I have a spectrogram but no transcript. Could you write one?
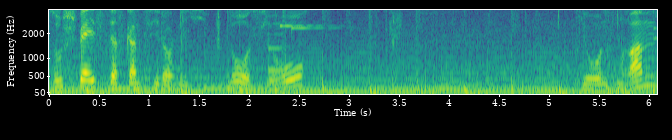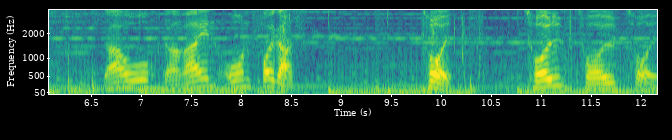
So schwer ist das Ganze hier doch nicht. Los, hier hoch. Hier unten ran. Da hoch, da rein und Vollgas. Toll. Toll, toll, toll.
